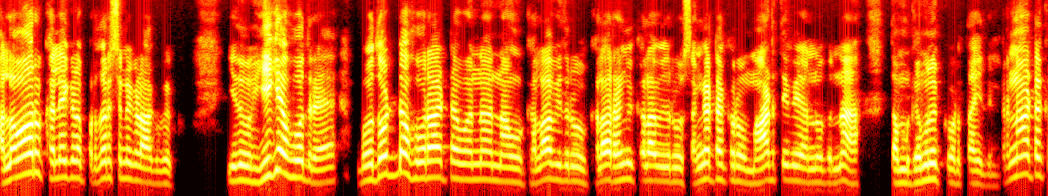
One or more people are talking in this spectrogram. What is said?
ಹಲವಾರು ಕಲೆಗಳ ಪ್ರದರ್ಶನಗಳಾಗಬೇಕು. ಇದು ಹೀಗೆ ಹೋದ್ರೆ ಬಹುದೊಡ್ಡ ಹೋರಾಟವನ್ನ ನಾವು ಕಲಾವಿದರು, ಕಲಾ ರಂಗ ಕಲಾವಿದರು, ಸಂಘಟಕರು ಮಾಡ್ತೀವಿ ಅನ್ನೋದನ್ನ ತಮ್ಮ ಗಮನಕ್ಕೆ ಕೊಡ್ತಾ ಇದ್ದೀನಿ. ಕರ್ನಾಟಕ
